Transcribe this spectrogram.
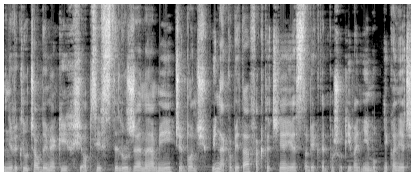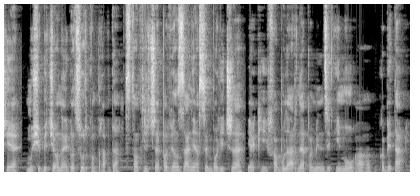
nie wykluczałbym jakichś opcji w stylu, że nami, czy bądź inna kobieta faktycznie jest obiektem poszukiwań Imu. Niekoniecznie musi być ona jego córką, prawda? Stąd liczne powiązania symboliczne, jak i fabularne pomiędzy Imu a kobietami.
